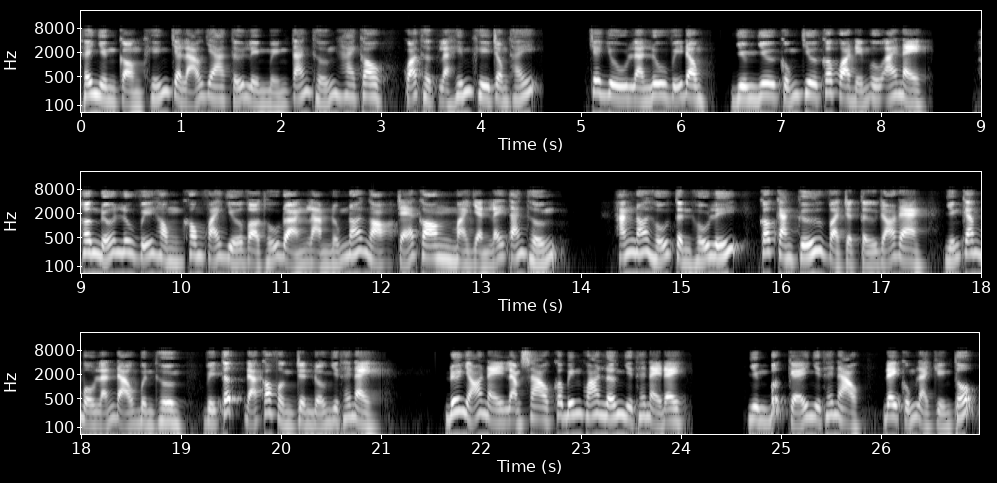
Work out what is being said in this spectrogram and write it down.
Thế nhưng còn khiến cho lão gia tử liền miệng tán thưởng hai câu, quả thực là hiếm khi trông thấy. Cho dù là Lưu Vĩ Đông, dường như cũng chưa có qua điểm ưu ái này. Hơn nữa Lưu Vĩ Hồng không phải dựa vào thủ đoạn làm nũng nói ngọt trẻ con mà giành lấy tán thưởng. Hắn nói hữu tình hữu lý, có căn cứ và trật tự rõ ràng, những cán bộ lãnh đạo bình thường, vị tất đã có phần trình độ như thế này. Đứa nhỏ này làm sao có biến hóa lớn như thế này đây? Nhưng bất kể như thế nào, đây cũng là chuyện tốt.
